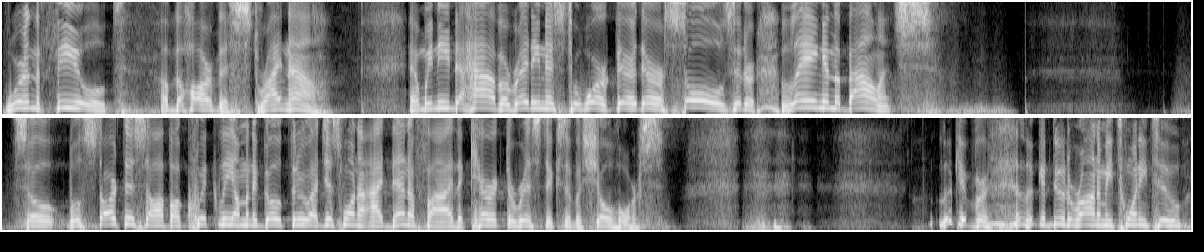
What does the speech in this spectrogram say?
We're in the field of the harvest right now. And we need to have a readiness to work. There, there are souls that are laying in the balance. So we'll start this off. I'll quickly, I'm going to go through, I just want to identify the characteristics of a show horse. look, at, look at Deuteronomy 22.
